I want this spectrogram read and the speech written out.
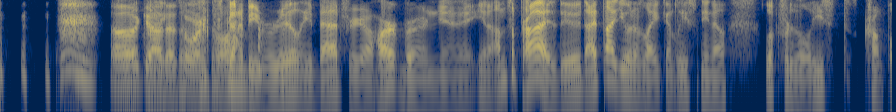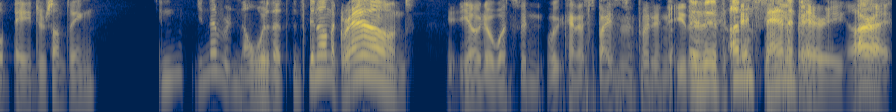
oh But, god, like, that's horrible. It's gonna be really bad for your heartburn. You know, I'm surprised, dude. I thought you would have like at least you know looked for the least crumpled page or something. You, you never know where that. It's been on the ground. you don't know what's been what kind of spices been put in either. It- It's unsanitary. All right,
